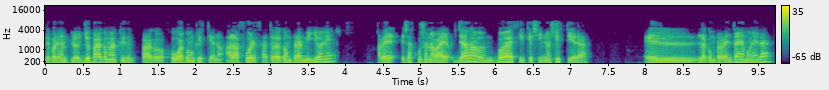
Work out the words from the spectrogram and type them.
De, por ejemplo, yo para, comer, para jugar con un cristiano a la fuerza tengo que comprar millones. A ver, esa excusa no vale. Ya voy a decir que si no existiera el, la compraventa de monedas,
